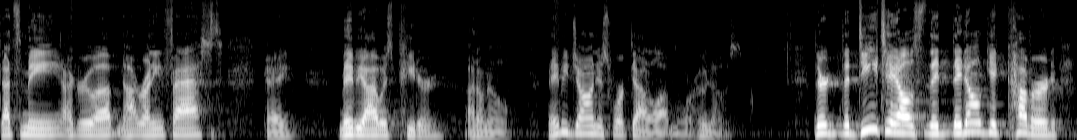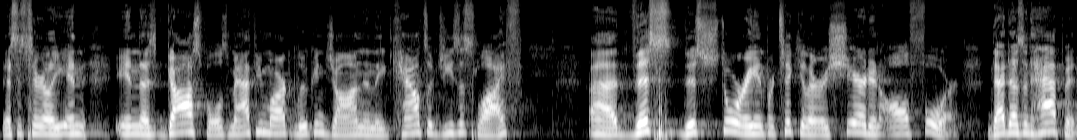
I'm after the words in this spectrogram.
That's me. I grew up not running fast, okay? Maybe I was Peter. I don't know. Maybe John just worked out a lot more. Who knows? They're, the details, they, they don't get covered necessarily in, in the Gospels Matthew, Mark, Luke, and John, and the accounts of Jesus' life. Uh, this, this story in particular is shared in all four. That doesn't happen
